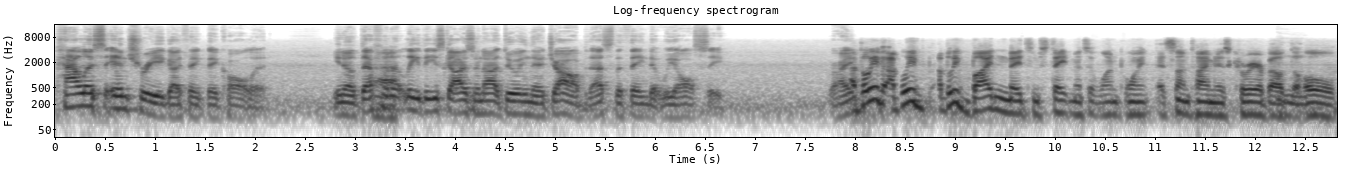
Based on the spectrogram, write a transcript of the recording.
palace intrigue, I think they call it. You know, definitely these guys are not doing their job. That's the thing that we all see, Right? I believe I believe I believe Biden made some statements at one point at some time in his career about the Mhm. whole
